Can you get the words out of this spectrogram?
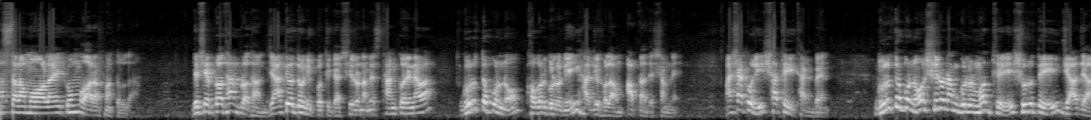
আসসালামু আলাইকুম ওয়া রাহমাতুল্লাহ। দেশের প্রধান প্রধান জাতীয় দৈনিক পত্রিকার শিরোনামে স্থান করে নেওয়া গুরুত্বপূর্ণ খবরগুলো নিয়েই হাজির হলাম আপনাদের সামনে। আশা করি সাথেই থাকবেন। গুরুত্বপূর্ণ শিরোনামগুলোর মধ্যে শুরুতেই যা যা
